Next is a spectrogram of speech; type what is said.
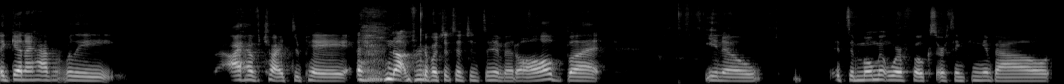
again i haven't really i have tried to pay not very much attention to him at all but you know it's a moment where folks are thinking about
